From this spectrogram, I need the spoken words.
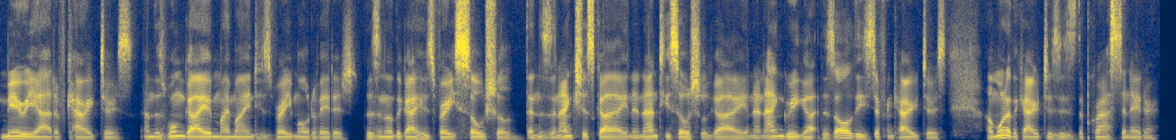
myriad of characters. And there's one guy in my mind who's very motivated. There's another guy who's very social. Then there's an anxious guy and an antisocial guy and an angry guy. There's all these different characters. And one of the characters is the procrastinator.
